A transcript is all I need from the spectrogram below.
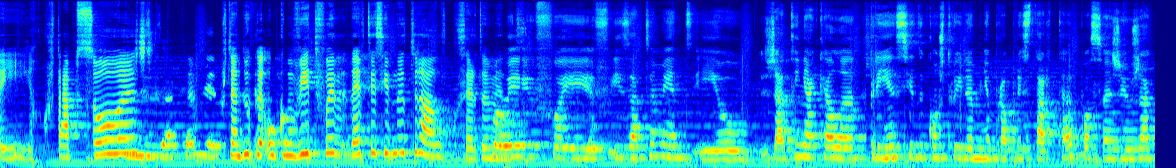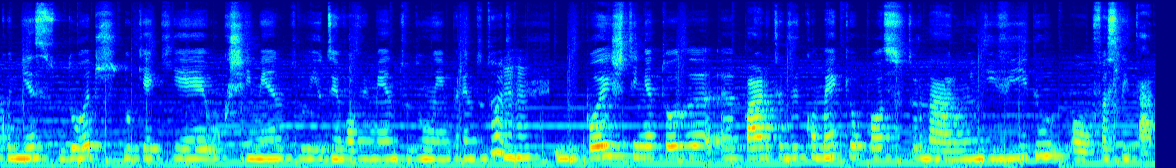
e, recrutar pessoas. Exatamente. Portanto, o, o, convite foi, deve ter sido natural, certamente. Foi, foi, exatamente. E eu já tinha aquela experiência de construir a minha própria startup, ou seja, eu já conheço dores do que é que é o crescimento e o desenvolvimento de um empreendedor. Uhum. Depois tinha toda a parte de como é que eu posso tornar um indivíduo, ou facilitar,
